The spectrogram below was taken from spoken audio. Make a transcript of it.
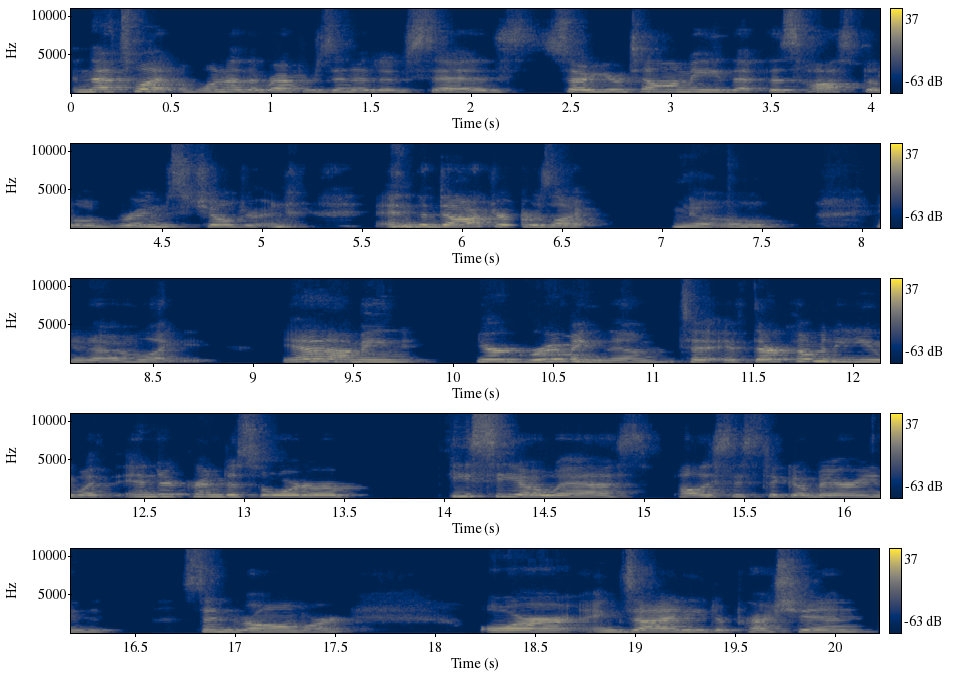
and that's what one of the representatives says. So you're telling me that this hospital grooms children? And the doctor was like, no, you know, like, yeah, I mean, you're grooming them to if they're coming to you with endocrine disorder, PCOS, polycystic ovarian syndrome, or or anxiety, depression,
